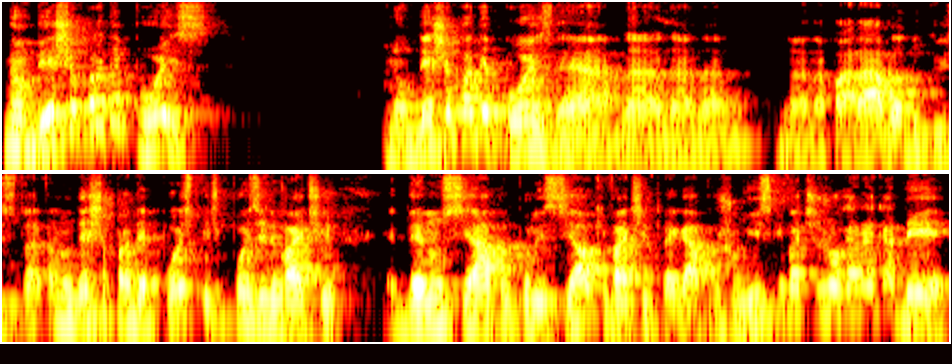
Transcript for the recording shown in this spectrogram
Não deixa para depois. Não deixa para depois, né? Na, na, na, na, parábola do Cristo, não deixa para depois, porque depois ele vai te denunciar para o policial, que vai te entregar para o juiz, que vai te jogar na cadeia.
